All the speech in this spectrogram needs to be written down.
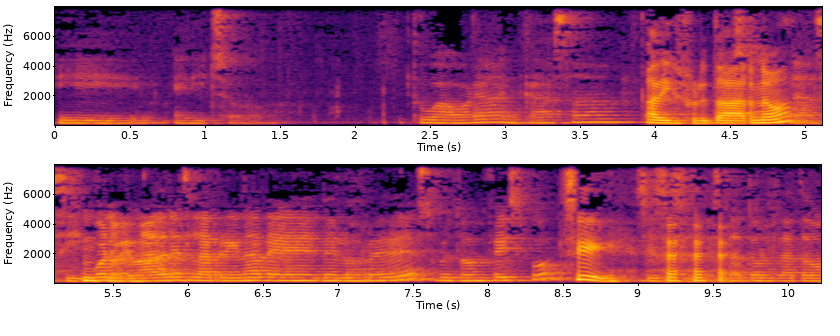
y he dicho, tú ahora en casa... A disfrutar, ¿no? disfruta". Sí, bueno, mi madre es la reina de, de los redes, sobre todo en Facebook. Sí. Sí, sí, sí, está todo el rato,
